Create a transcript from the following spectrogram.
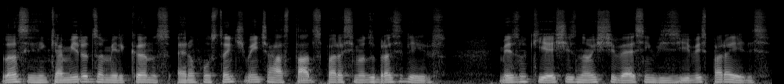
Lances em que a mira dos americanos eram constantemente arrastados para cima dos brasileiros, mesmo que estes não estivessem visíveis para eles.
